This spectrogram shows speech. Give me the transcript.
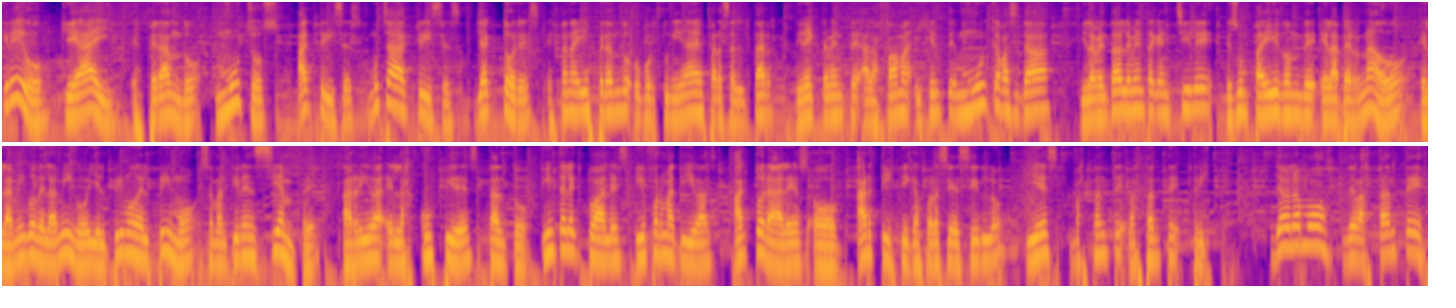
creo que hay esperando muchos actrices, muchas actrices y actores están ahí esperando oportunidades para saltar directamente a la fama y gente muy capacitada y lamentablemente acá en Chile es un país donde el apernado, el amigo del amigo y el primo del primo se mantienen siempre arriba en las cúspides, tanto intelectuales, informativas, actorales o artísticas, por así decirlo. Y es bastante, bastante triste. Ya hablamos de bastantes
